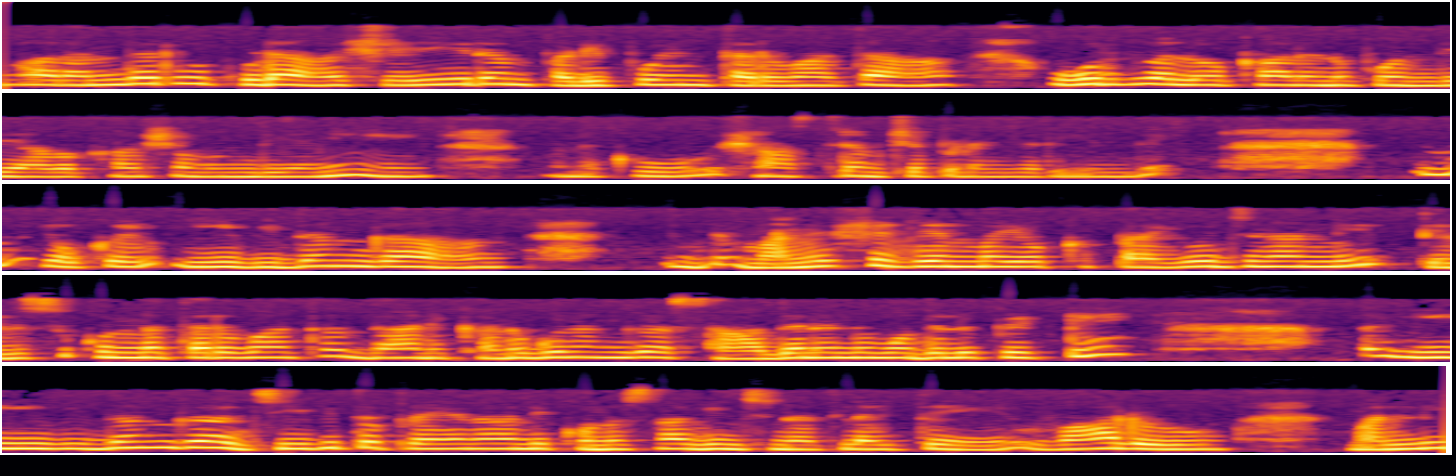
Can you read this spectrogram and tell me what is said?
వారందరూ కూడా శరీరం పడిపోయిన తర్వాత ఊర్ధ్వలోకాలను పొందే అవకాశం ఉంది అని మనకు శాస్త్రం చెప్పడం జరిగింది. ఒక ఈ విధంగా మనుష్య జన్మ యొక్క ప్రయోజనాన్ని తెలుసుకున్న తర్వాత దానికి అనుగుణంగా సాధనను మొదలుపెట్టి ఈ విధంగా జీవిత ప్రయాణాన్ని కొనసాగించినట్లయితే వారు మళ్ళీ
